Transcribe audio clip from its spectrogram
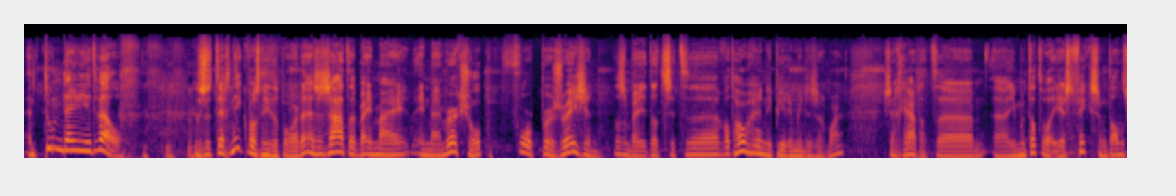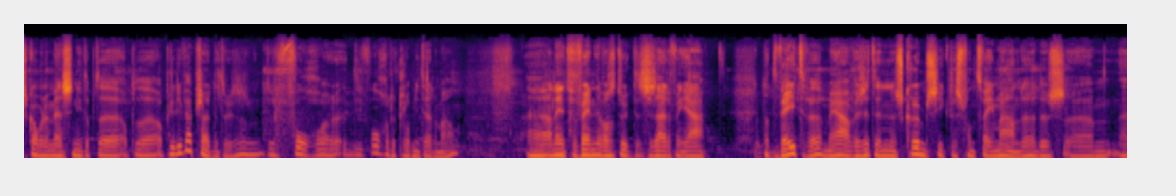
En toen deed hij het wel. dus de techniek was niet op orde. En ze zaten bij mij in mijn workshop voor persuasion. Dat, is een beetje, dat zit eh, wat hoger in die piramide, zeg maar. Ik zeg, ja, dat, eh, eh, je moet dat wel eerst fixen. Want anders komen de mensen niet op, de, op, de, op jullie website natuurlijk. Dus volgorde, die volgorde klopt niet helemaal. Alleen het vervelende was natuurlijk dat ze zeiden van ja, dat weten we. Maar ja, we zitten in een scrum-cyclus van twee maanden. Dus ehm, eh,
